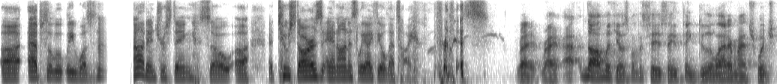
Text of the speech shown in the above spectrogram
uh absolutely was not, not interesting so uh two stars and honestly i feel that's high for this Right, right. I, no, I'm with you. I was about to say the same thing. Do the ladder match, which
